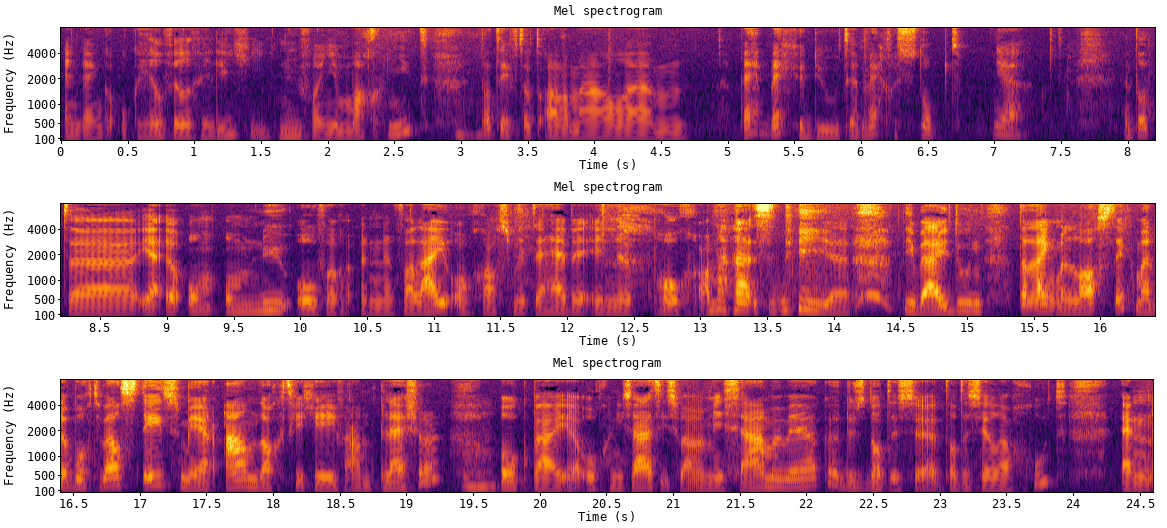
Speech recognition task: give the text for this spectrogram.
en denk ook heel veel religie nu van je mag niet. Mhm. Dat heeft dat allemaal um, weg, weggeduwd en weggestopt. Ja. En dat, uh, ja, om, om nu over een vallei-orgasme te hebben in de programma's die, uh, die wij doen, dat lijkt me lastig. Maar er wordt wel steeds meer aandacht gegeven aan pleasure. Mm -hmm. Ook bij uh, organisaties waar we mee samenwerken. Dus dat is, dat is heel erg goed. En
